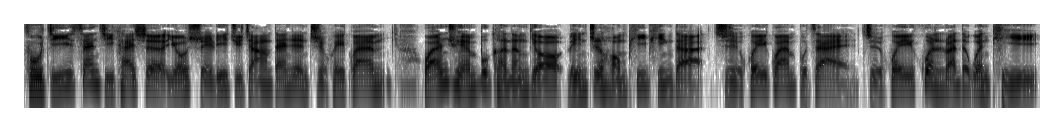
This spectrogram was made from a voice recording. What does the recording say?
府级三级开设由水利局长担任指挥官，完全不可能有林志宏批评的指挥官不在、指挥混乱的问题。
